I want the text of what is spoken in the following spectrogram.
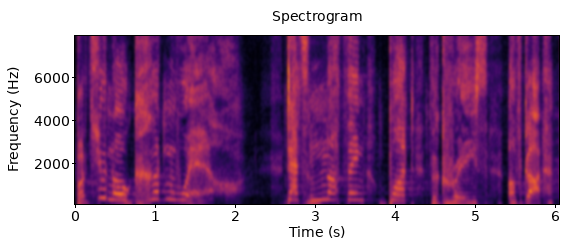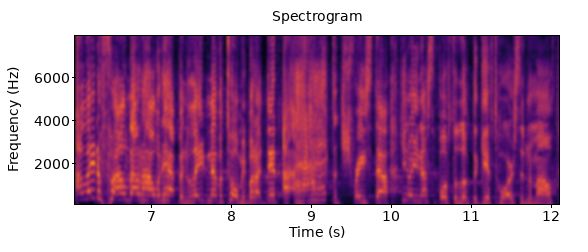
But you know good and well that's nothing but the grace of God. I later found out how it happened. Lady never told me, but I did. I, I had to trace down. You know, you're not supposed to look the gift horse in the mouth.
